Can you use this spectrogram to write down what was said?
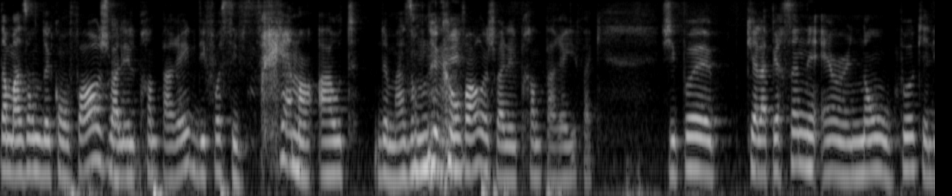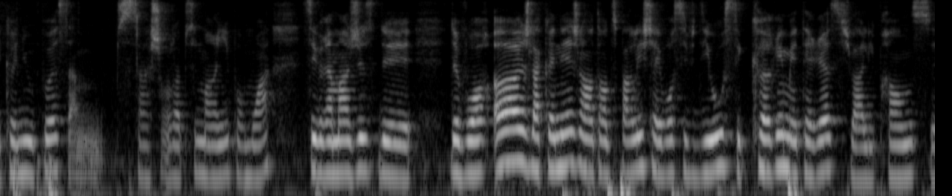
dans ma zone de confort, je vais aller le prendre pareil. Des fois, c'est vraiment out de ma zone de confort, je vais aller le prendre pareil. Fait que j'ai pas que la personne ait un nom ou pas, qu'elle est connue ou pas, ça ça change absolument rien pour moi. C'est vraiment juste de, de voir ah, je la connais, j'ai entendu parler, je suis allée voir ses vidéos, c'est Corée m'intéresse, je vais aller prendre ce,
